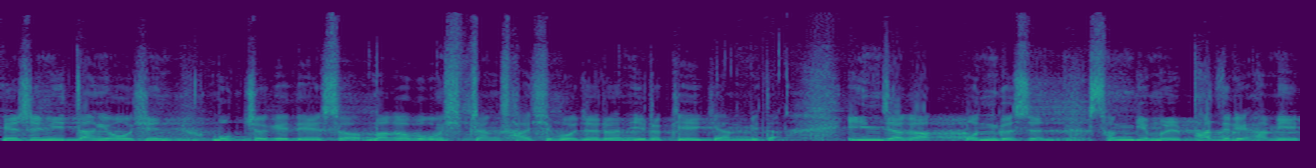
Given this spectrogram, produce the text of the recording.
예수님 이 땅에 오신 목적에 대해서 마가복음 10장 45절은 이렇게 얘기합니다. 인자가 온 것은 섬김을 받으려 함이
